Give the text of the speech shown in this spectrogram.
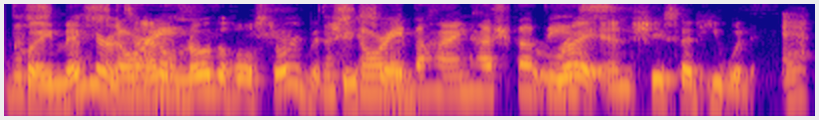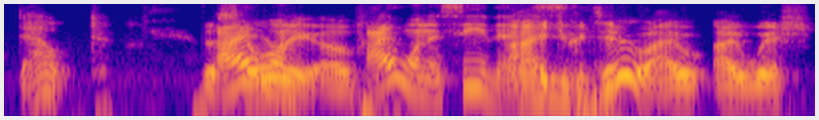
The- claim the ignorance. I don't know the whole story, but The story said behind Hush Puppies. right, and she said he would act out the I story of. I want to see this. I do too. I I wish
